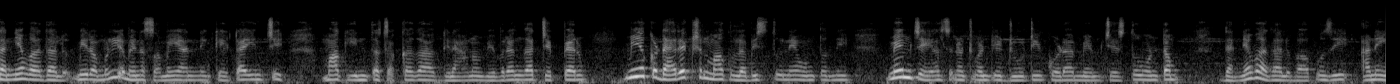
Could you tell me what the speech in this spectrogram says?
ధన్యవాదాలు. మీరు అమూల్యమైన సమయాన్ని కేటాయించి మాకు ఇంత చక్కగా జ్ఞానం వివరంగా చెప్పారు. మీ యొక్క డైరెక్షన్ మాకు లభిస్తూనే ఉంటుంది. మేము చేయాల్సినటువంటి డ్యూటీ కూడా మేము చేస్తూ ఉంటాం. ధన్యవాదాలు బాపూజీ అని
